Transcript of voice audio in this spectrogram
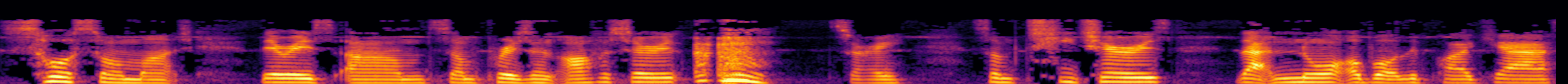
so so much. There is um some prison officers, sorry, some teachers that know about the podcast,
